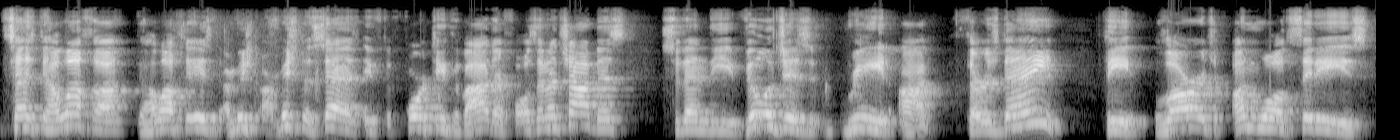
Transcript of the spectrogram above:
says the halacha. The halacha is our Mishnah, our Mishnah says if the 14th of Adar falls on a Shabbos, so then the villages read on Thursday, the large unwalled cities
